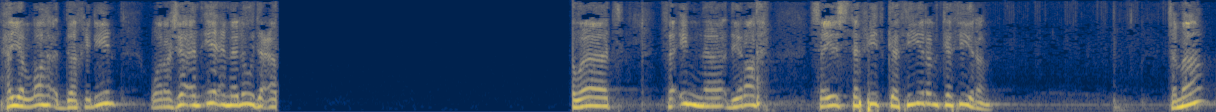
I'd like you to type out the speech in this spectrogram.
حي الله الداخلين ورجاء اعملوا دعوات فإن دراسة سيستفيد كثيرا كثيرا. تمام؟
